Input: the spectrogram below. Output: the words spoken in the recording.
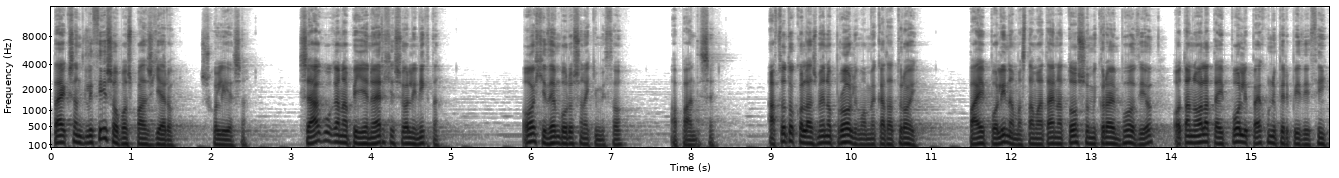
Θα εξαντληθείς όπως πας, γέρο, σχολίασα. Σε άκουγα να πηγαίνω έρχεσαι όλη νύχτα. Όχι, δεν μπορούσα να κοιμηθώ, απάντησε. Αυτό το κολλασμένο πρόβλημα με κατατρώει. Πάει πολύ να μας σταματά ένα τόσο μικρό εμπόδιο όταν όλα τα υπόλοιπα έχουν υπερπηδηθεί.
